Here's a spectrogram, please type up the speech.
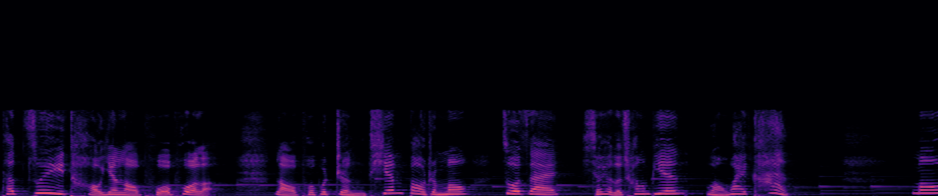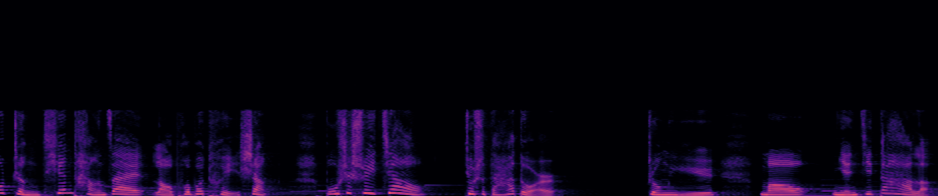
她最讨厌老婆婆了。老婆婆整天抱着猫坐在小小的窗边。往外看，猫整天躺在老婆婆腿上，不是睡觉就是打盹儿。终于，猫年纪大了，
